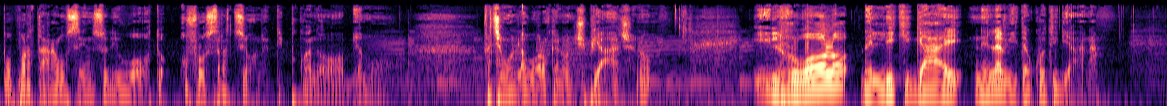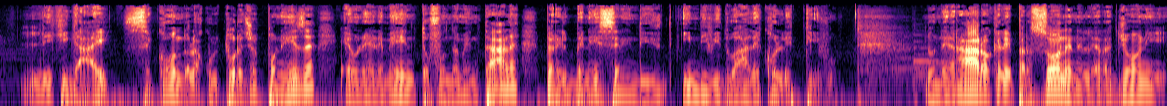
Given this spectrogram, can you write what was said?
può portare a un senso di vuoto o frustrazione, tipo quando abbiamo, facciamo un lavoro che non ci piace, no? il ruolo dell'ikigai nella vita quotidiana. L'ikigai, secondo la cultura giapponese, è un elemento fondamentale per il benessere individuale e collettivo. Non è raro che le persone nelle regioni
